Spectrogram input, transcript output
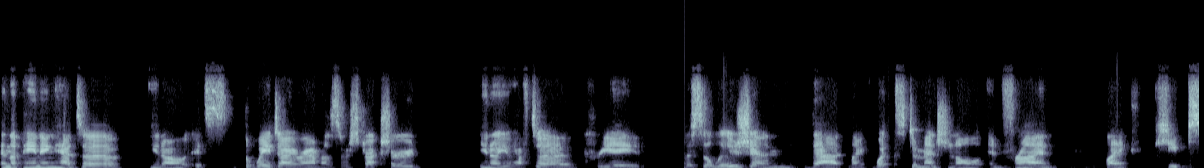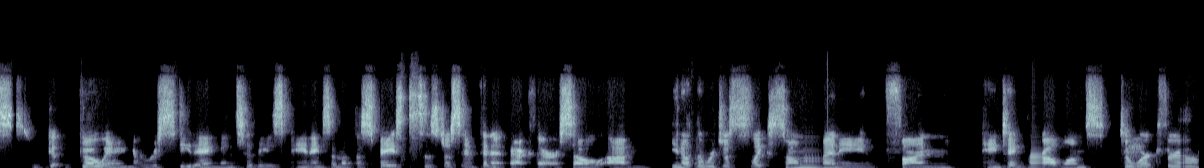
And the painting had to you know it's the way dioramas are structured you know you have to create this illusion that like what's dimensional in front like keeps g- going or receding into these paintings and that the space is just infinite back there. So um you know, there were just like so many fun painting problems to mm-hmm. work through.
